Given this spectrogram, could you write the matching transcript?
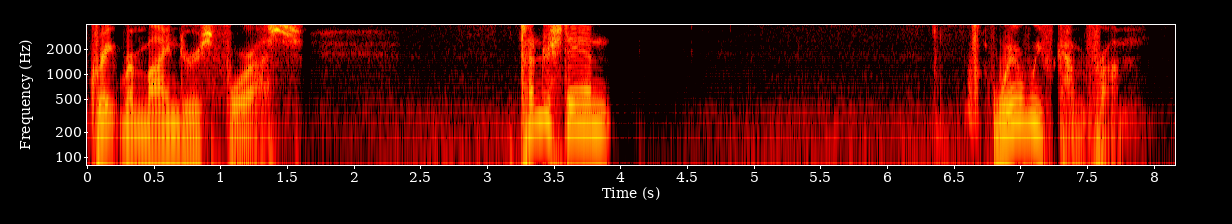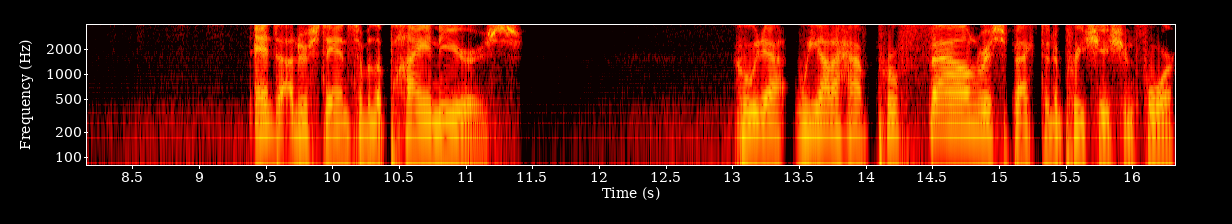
great reminders for us to understand where we've come from and to understand some of the pioneers who we ought to have profound respect and appreciation for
